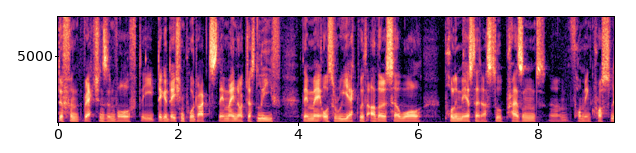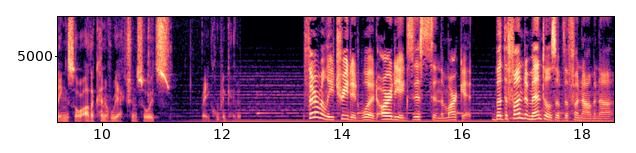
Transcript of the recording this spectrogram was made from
different reactions involved. The degradation products, they may not just leave, they may also react with other cell wall polymers that are still present, um, forming crosslinks or other kind of reactions. So it's very complicated. Thermally treated wood already exists in the market, but the fundamentals of the phenomena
